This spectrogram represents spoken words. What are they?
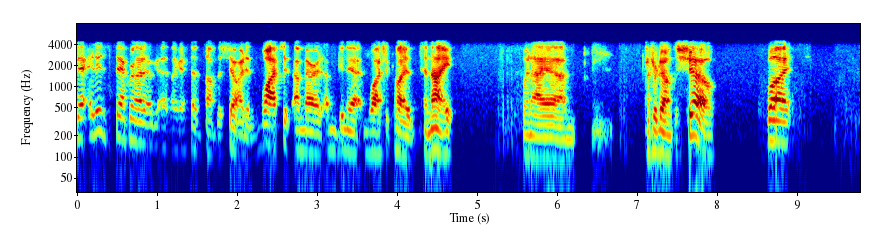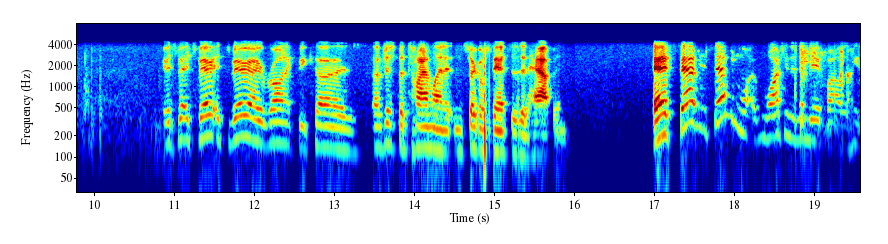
it is Sacramento. Like I said top of the show, I didn't watch it. I'm married. I'm gonna watch it probably tonight when I um after we're done with the show. But it's it's very it's very ironic because of just the timeline and circumstances it happened. And it's sad. It's sad been watching this NBA Finals and he's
